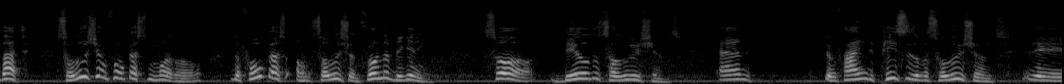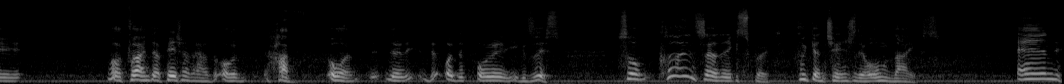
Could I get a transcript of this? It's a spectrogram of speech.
But solution-focused model, the focus on solution from the beginning. So build solutions and find pieces of solutions the well, client or patient has or have or, the, the, or that already exists. So clients are the experts who can change their own lives. And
